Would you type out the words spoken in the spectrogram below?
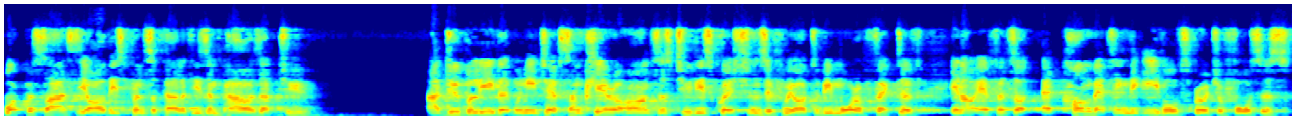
What precisely are these principalities and powers up to? I do believe that we need to have some clearer answers to these questions if we are to be more effective in our efforts at combating the evil spiritual forces.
